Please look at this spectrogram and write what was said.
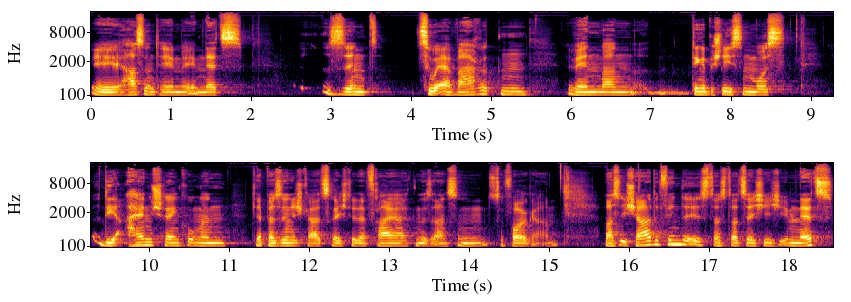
Äh, Hass und Häme im Netz sind zu erwarten, wenn man Dinge beschließen muss, die Einschränkungen der Persönlichkeitsrechte, der Freiheiten des Einzelnen zur Folge haben. Was ich schade finde, ist, dass tatsächlich im Netz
